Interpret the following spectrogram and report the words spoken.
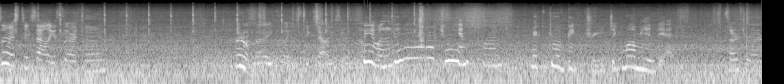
Sort of sticks out like a sore thumb. I don't know. You feel like it sticks out like a sore thumb. We have a little tree in front, next to a big tree. It's like mommy and dad. It's our driveway.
